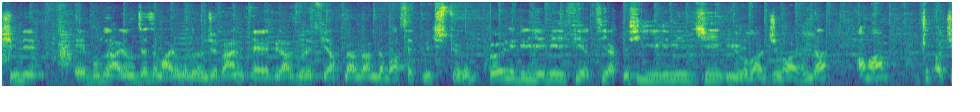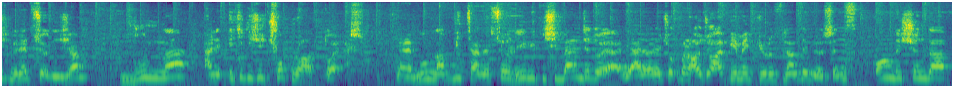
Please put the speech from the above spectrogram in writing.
Şimdi e, buradan ayrılacağız ama ayrılmadan önce ben e, biraz böyle fiyatlardan da bahsetmek istiyorum. Böyle bir yemeğin fiyatı yaklaşık 22 eurolar civarında. Ama çok açık ve net söyleyeceğim. Bununla hani iki kişi çok rahat doyar. Yani bundan bir tane söyleyeyim bir kişi bence doyar. Yani öyle çok böyle acayip yemek yiyorum falan demiyorsanız. Onun dışında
